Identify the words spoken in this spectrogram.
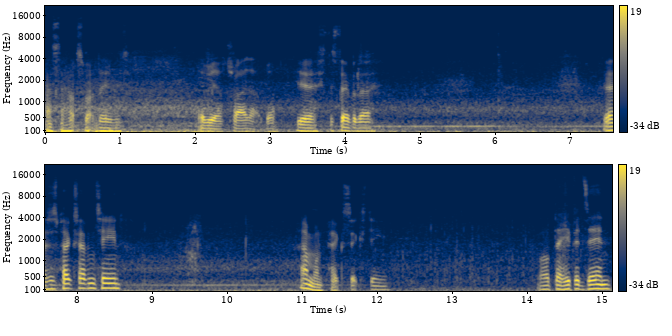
That's the hot spot, David. Maybe I'll try that one. Yes, just over there. This is peg 17. I'm on peg 16. Well, David's in.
